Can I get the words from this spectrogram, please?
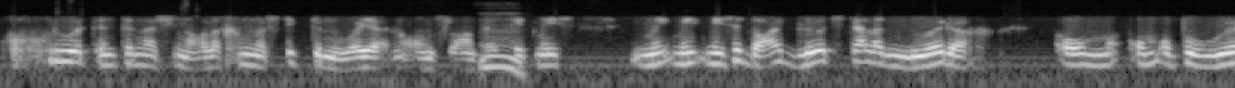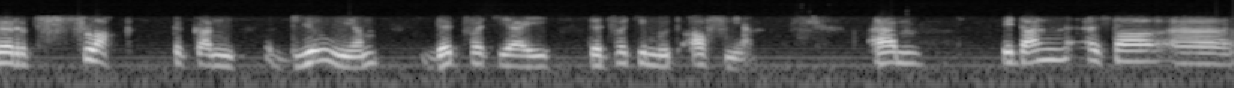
groot internasionale gimnastiek toernooie in ons land het. Mm. Dit mens mense me, me daai blootstelling nodig om om op 'n hoër vlak te kan deelneem dit wat jy dit wat jy moet afneem. Ehm um, en dan is daar uh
